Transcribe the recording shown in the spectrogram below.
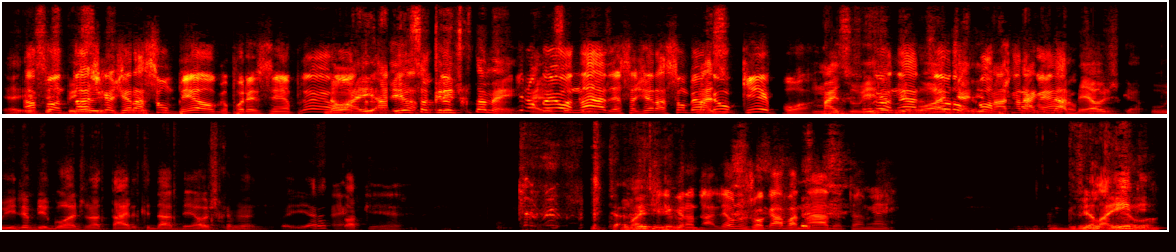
É, a fantástica geração belga, por exemplo. É não, outra, aí, aí eu sou crítico também. E não ganhou nada, essa geração belga mas, é o quê, pô? Mas o William Bigode ali no ataque ganharam, da Bélgica. O William Bigode no ataque da Bélgica, meu amigo, aí era é top. É Imagina. Grandalhão não jogava nada também. Felaine?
